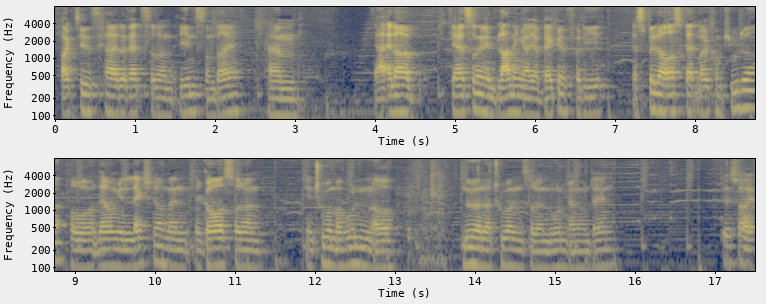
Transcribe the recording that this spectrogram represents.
Faktisk har jeg det ret sådan ens som dig. Um, ja, eller jeg er sådan en blanding af jer begge, fordi jeg spiller også ret meget computer og laver mine lektier, men jeg går også sådan en tur med hunden og nyder naturen sådan nogle gange om dagen. Det er sejt.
